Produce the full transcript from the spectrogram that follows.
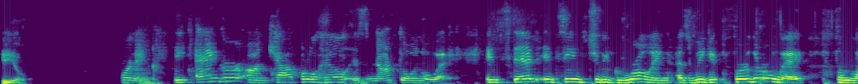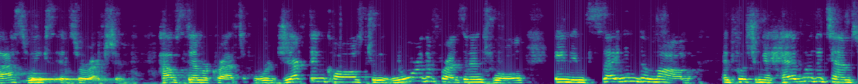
Hill. morning. The anger on Capitol Hill is not going away. Instead, it seems to be growing as we get further away from last week's insurrection. House Democrats rejecting calls to ignore the president's role in inciting the mob and pushing ahead with attempts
